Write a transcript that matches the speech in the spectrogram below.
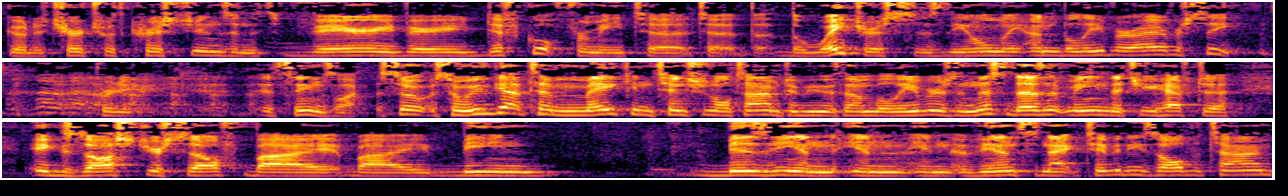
go to church with Christians, and it's very, very difficult for me to, to the, the waitress is the only unbeliever I ever see. Pretty, it seems like. So, so we've got to make intentional time to be with unbelievers, and this doesn't mean that you have to exhaust yourself by, by being busy in, in, in events and activities all the time.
